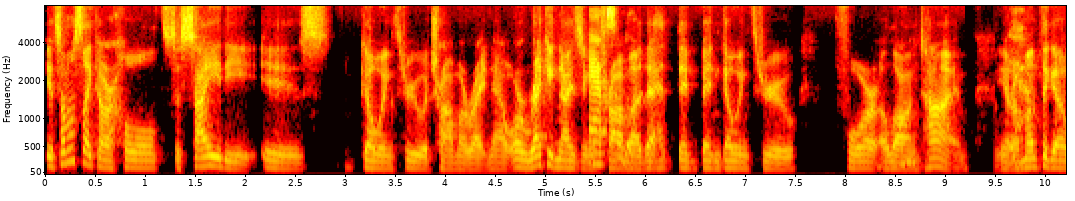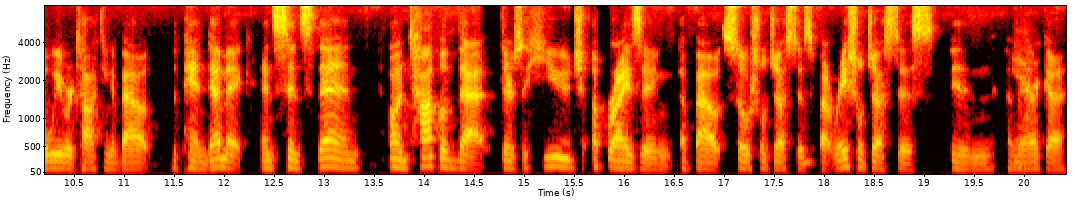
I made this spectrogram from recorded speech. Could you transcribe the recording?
it's almost like our whole society is going through a trauma right now or recognizing Absolutely. a trauma that they've been going through for a long mm-hmm. time. You know, yeah. a month ago we were talking about the pandemic and since then on top of that there's a huge uprising about social justice mm-hmm. about racial justice in america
